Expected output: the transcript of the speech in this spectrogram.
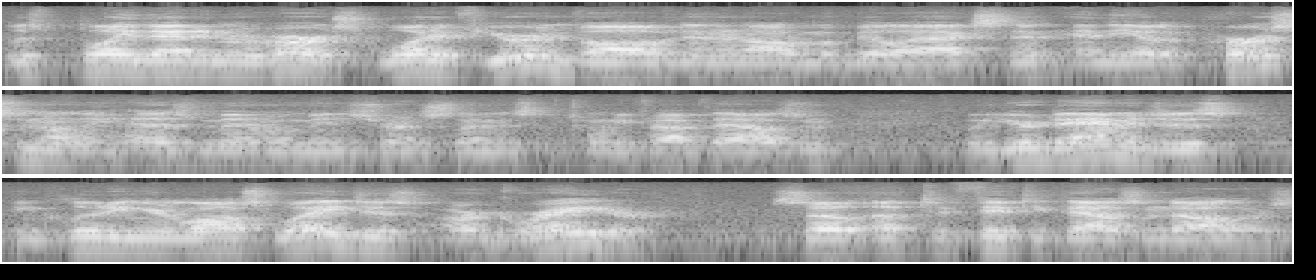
Let's play that in reverse. What if you're involved in an automobile accident and the other person only has minimum insurance limits of 25,000, but your damages, including your lost wages, are greater, so up to $50,000.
